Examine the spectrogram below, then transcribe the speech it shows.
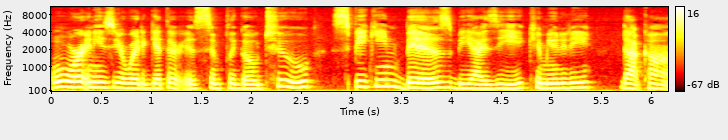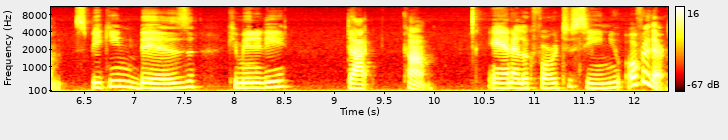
or an easier way to get there is simply go to speakingbiz, B-I-Z, community.com. Speakingbizcommunity.com. And I look forward to seeing you over there.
